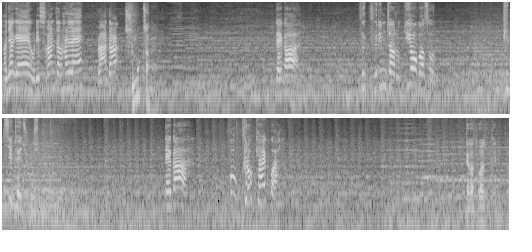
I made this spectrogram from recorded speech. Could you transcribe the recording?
저녁에 우리 술 한잔 할래? 브라더. 술 먹자네. 내가 그 그림자로 뛰어가서 빛이 돼주고 싶어. 내가 꼭 그렇게 할 거야. 내가 도와줄 테니까.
